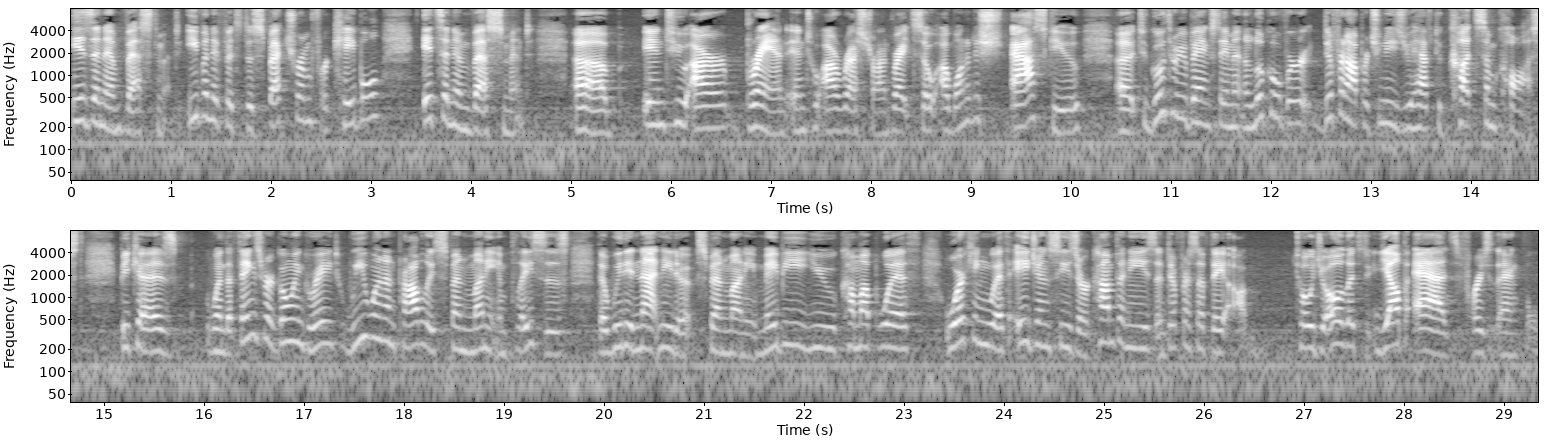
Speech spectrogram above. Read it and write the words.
is an investment. Even if it's the spectrum for cable it's an investment uh, into our brand, into our restaurant, right? So I wanted to sh- ask you uh, to go through your bank statement and look over different opportunities you have to cut some cost. Because when the things were going great, we went and probably spent money in places that we did not need to spend money. Maybe you come up with working with agencies or companies and different stuff. They uh, told you, oh, let's do Yelp ads, for example.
